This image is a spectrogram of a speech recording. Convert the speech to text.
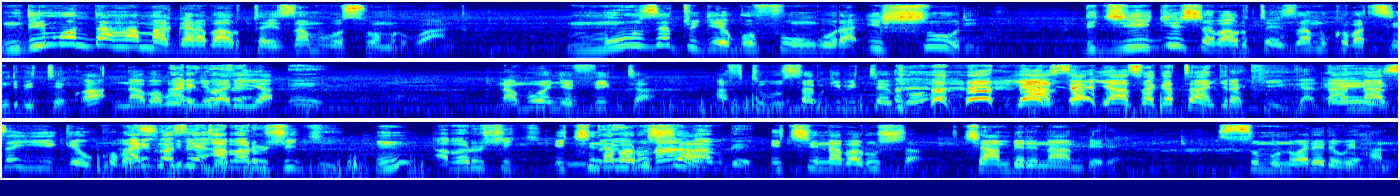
ndimo ndahamagara ba rutayizamu bose bo mu Rwanda. Muze tugiye gufungura ishuri ryigisha ba rutayizamu ko batsinda ibitego. Ah nababonye Ariko bariya. eh. namubonye Victor. Afite ubusa bw'ibitego. Yaza agatangira akiga. Eh. naze yige uko ariko batsinda se ibitego. Abarusha iki Hmm? abarusha iki ubuhanga abarusha ikintu abarusha cya mbere na mbere. Si umuntu warerewe hano.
